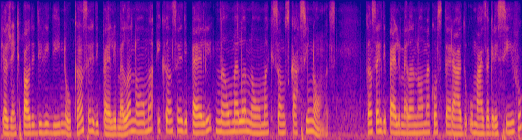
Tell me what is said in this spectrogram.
que a gente pode dividir no câncer de pele melanoma e câncer de pele não melanoma, que são os carcinomas. Câncer de pele melanoma é considerado o mais agressivo,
